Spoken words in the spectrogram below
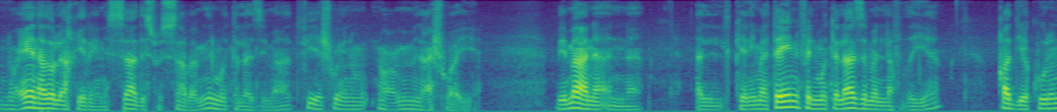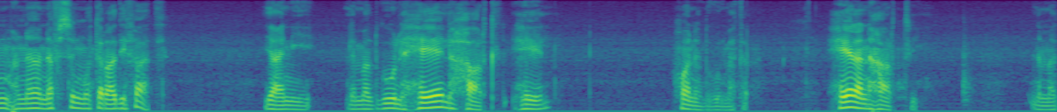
النوعين هذول الأخيرين السادس والسابع من المتلازمات فيها شوي نوع من العشوائية. بمعنى أن الكلمتين في المتلازمة اللفظية قد يكون هنا نفس المترادفات. يعني لما تقول hale heart hale هنا تقول مثلا hale and hearty. لما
